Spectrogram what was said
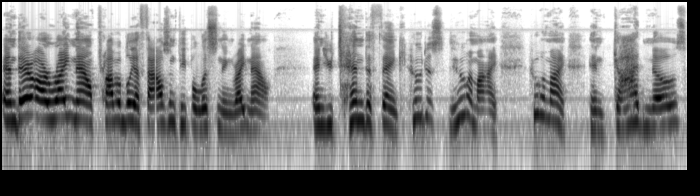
and there are right now probably a thousand people listening right now. And you tend to think, who does, who am I? Who am I? And God knows.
